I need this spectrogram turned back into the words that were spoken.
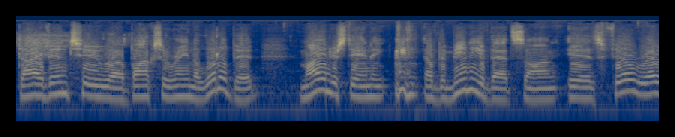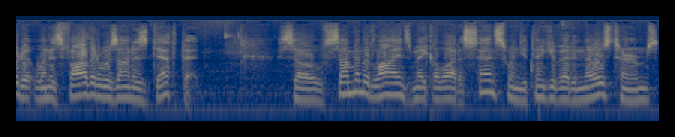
dive into uh, Box of Rain a little bit, my understanding of the meaning of that song is Phil wrote it when his father was on his deathbed. So some of the lines make a lot of sense when you think of it in those terms.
